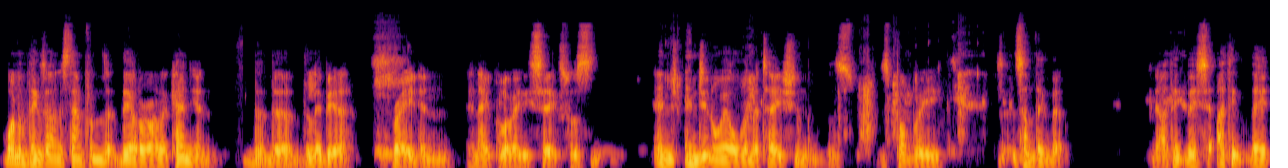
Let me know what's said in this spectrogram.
one of the things I understand from the, the El Dorado Canyon, the, the, the Libya raid in, in April of '86 was en- engine oil limitation was, was probably something that you know I think they I think they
